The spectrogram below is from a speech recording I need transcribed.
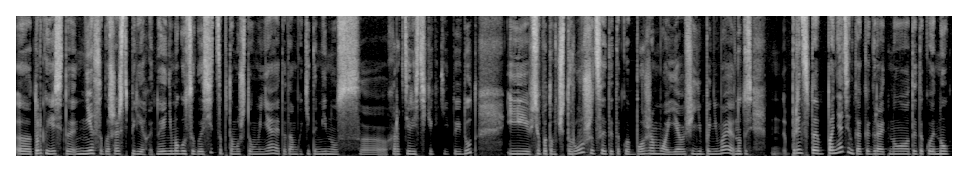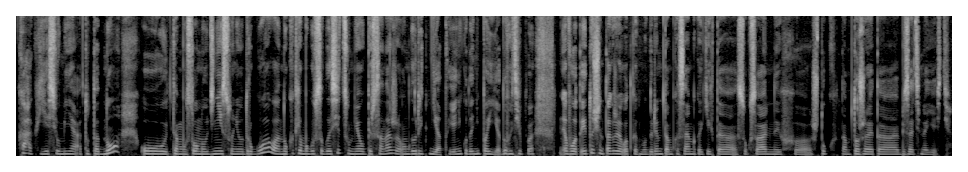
э, только если ты не соглашаешься переехать. Но я не могу согласиться, потому что у меня это там какие-то минус э, характеристики какие-то идут, и все потом что-то рушится, и ты такой, боже мой, я вообще не понимаю. Ну, то есть принцип-то понятен, как играть, но ты такой, ну как, если у меня тут одно, у, там, условно, у Дениса, у него другого, ну как я могу согласиться, у меня у персонажа, он говорит, нет, я никуда не поеду, типа, вот, и точно так же, вот как мы говорим, там, касаемо каких-то сексуальных э, штук, там тоже это обязательно есть.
